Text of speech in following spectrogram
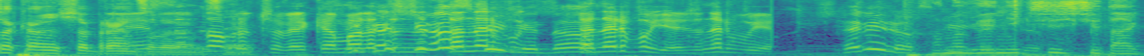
jak oni się bronią co Jestem dobrym człowiekiem, ale Gościu ten, denerwu, rozkrywie, no. denerwuje, denerwuje. Panowie, nie krzyczcie tak.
